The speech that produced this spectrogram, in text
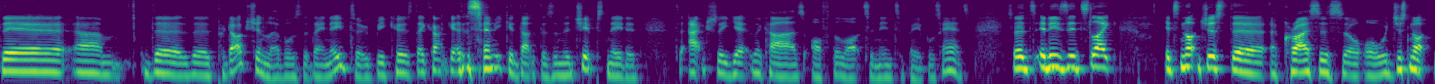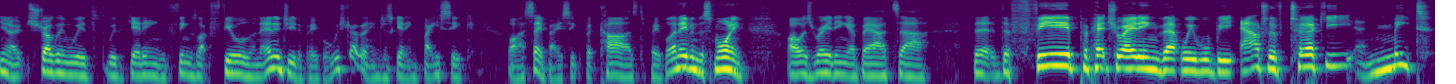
their um, the the production levels that they need to because they can't get the semiconductors and the chips needed to actually get the cars off the lots and into people's hands. So it's, it is it's like it's not just a, a crisis or, or, we're just not you know struggling with with getting things like fuel and energy to people. We're struggling just getting basic. Well, I say basic, but cars to people. And even this morning, I was reading about. Uh, the, the fear perpetuating that we will be out of turkey and meat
